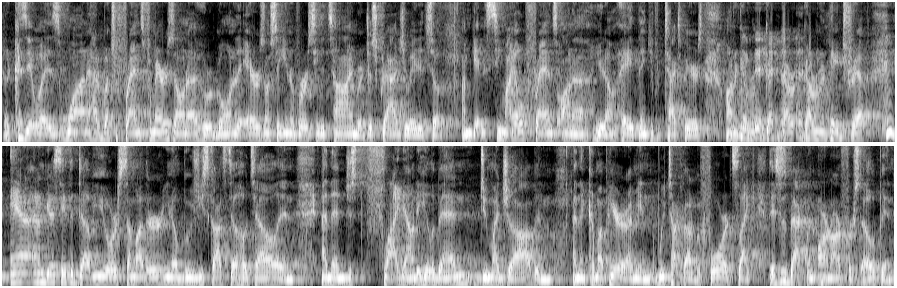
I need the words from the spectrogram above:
because it was one, I had a bunch of friends from Arizona who were going to the Arizona State University at the time or just graduated. So, I'm getting to see my old friends on a, you know, hey, thank you for taxpayers, on a government, government paid trip. And, and I'm going to stay at the W or some other, you know, bougie Scottsdale hotel and, and then just fly down to Gila Bend, do my job, and, and then come up here. I mean, we talked about it before. It's like this is back when R and R first opened,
